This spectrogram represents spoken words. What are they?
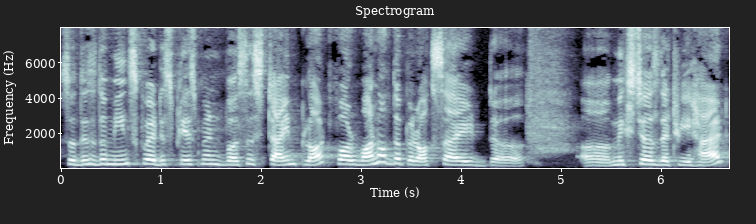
So this is the mean square displacement versus time plot for one of the peroxide uh, uh, mixtures that we had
